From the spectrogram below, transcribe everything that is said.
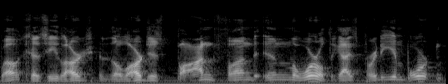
Well, because he's large, the largest bond fund in the world. The guy's pretty important.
